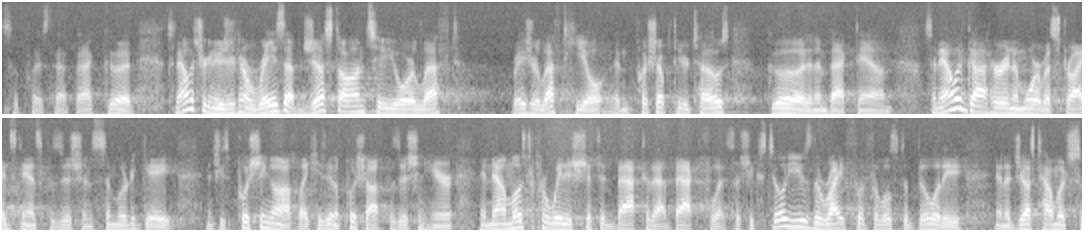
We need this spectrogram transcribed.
So place that back, good. So now what you're going to do is you're going to raise up just onto your left, raise your left heel and push up through your toes, good, and then back down. So now we've got her in a more of a stride stance position, similar to gait, and she's pushing off like she's in a push-off position here. And now most of her weight is shifted back to that back foot. So she can still use the right foot for a little stability and adjust how much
